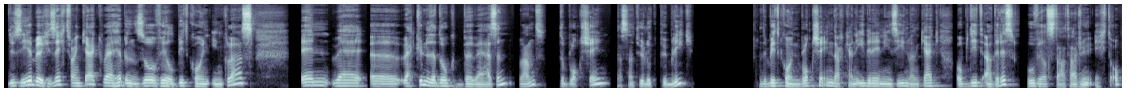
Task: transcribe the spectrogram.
Dus die hebben gezegd van kijk, wij hebben zoveel bitcoin in kluis. En wij, uh, wij kunnen dat ook bewijzen, want de blockchain, dat is natuurlijk publiek. De bitcoin blockchain, daar kan iedereen in zien van kijk, op dit adres, hoeveel staat daar nu echt op?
